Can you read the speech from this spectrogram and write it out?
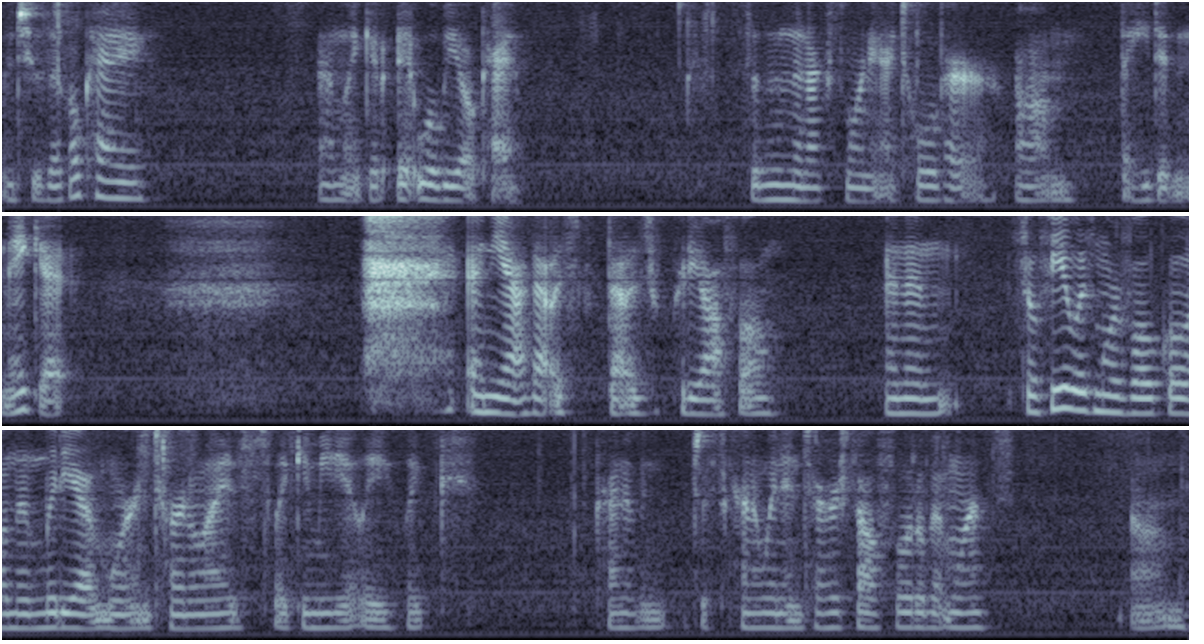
And she was like, okay. And like, it, it will be okay. So then the next morning I told her um, that he didn't make it. And yeah, that was that was pretty awful. And then Sophia was more vocal and then Lydia more internalized like immediately like kind of in, just kind of went into herself a little bit more. Um,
